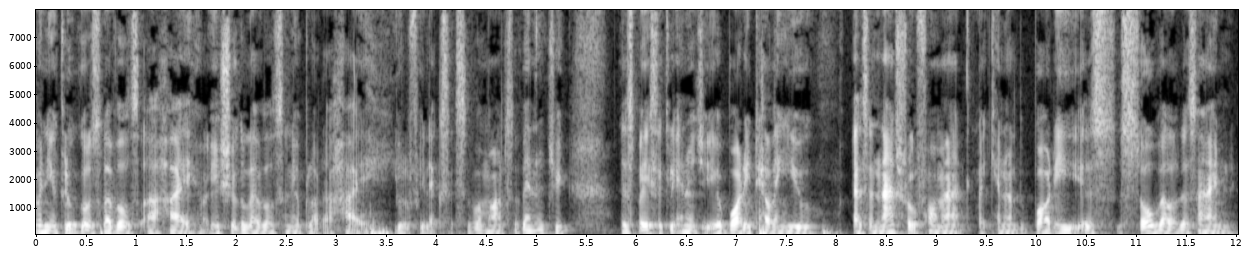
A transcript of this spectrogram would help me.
when your glucose levels are high or your sugar levels in your blood are high, you'll feel excessive amounts of energy. There's basically energy your body telling you as a natural format, like you know, the body is so well designed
